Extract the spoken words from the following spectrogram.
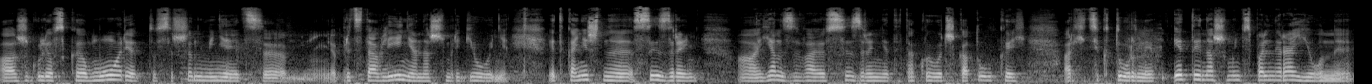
а, Жигулевское море, то совершенно меняется представление о нашем регионе. Это, конечно, Сызрань. А, я называю Сызрань это такой вот шкатулкой архитектурной. Это и наши муниципальные районы,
